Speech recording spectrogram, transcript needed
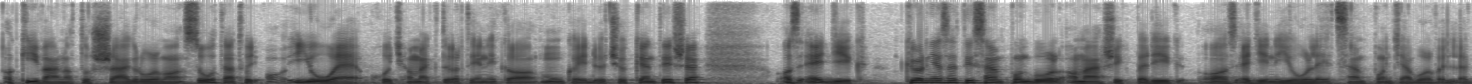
a kívánatosságról van szó, tehát hogy jó-e, hogyha megtörténik a munkaidő csökkentése. Az egyik környezeti szempontból, a másik pedig az egyéni jólét szempontjából, vagy leg,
